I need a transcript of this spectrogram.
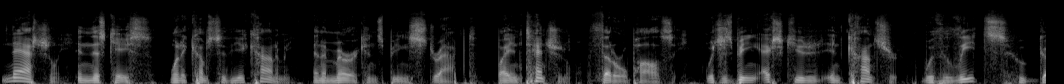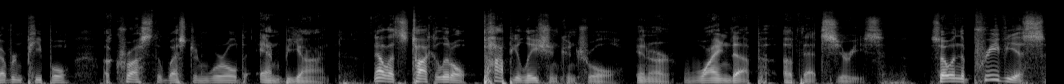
nationally, in this case, when it comes to the economy and Americans being strapped by intentional federal policy, which is being executed in concert with elites who govern people across the Western world and beyond. Now let's talk a little population control in our wind up of that series. So, in the previous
